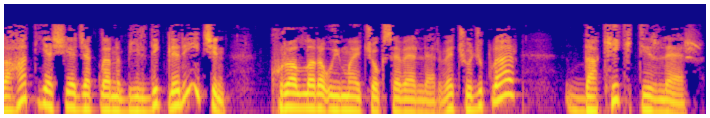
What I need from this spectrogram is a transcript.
rahat yaşayacaklarını bildikleri için kurallara uymayı çok severler ve çocuklar dakiktirler.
